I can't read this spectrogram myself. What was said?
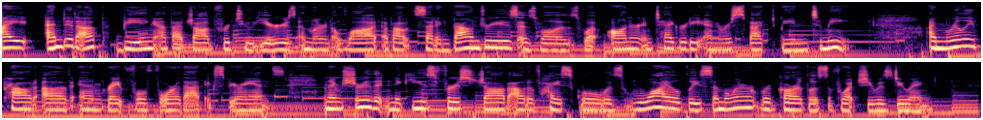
I ended up being at that job for two years and learned a lot about setting boundaries as well as what honor, integrity, and respect mean to me. I'm really proud of and grateful for that experience, and I'm sure that Nicki's first job out of high school was wildly similar, regardless of what she was doing.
